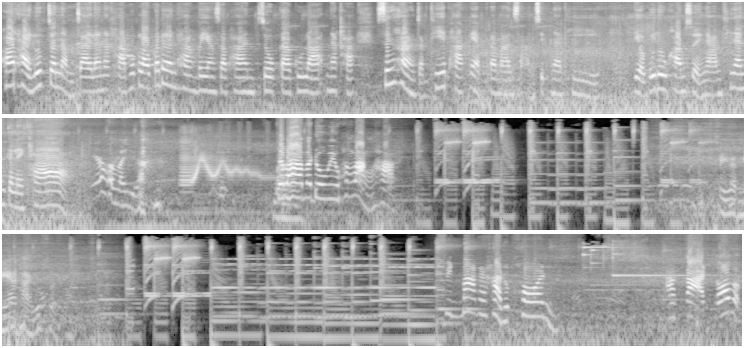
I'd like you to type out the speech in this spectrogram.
พอถ่ายรูปจนหนำใจแล้วนะคะ พวกเราก็เดินทางไปยังสะพานโจกากุระนะคะ ซึ่งห่างจากที่พักเนี่ยประมาณ 30 นาที เดี๋ยวไปดูความสวยงามที่นั่นกันเลยค่ะนี่เราทำอะไรอยู่นะจะพามาดูวิวข้างหลังค่ะ สีแบบนี้ถ่ายรูปสวยมากฟินมากเลยค่ะทุกคน อากาศก็แบบ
